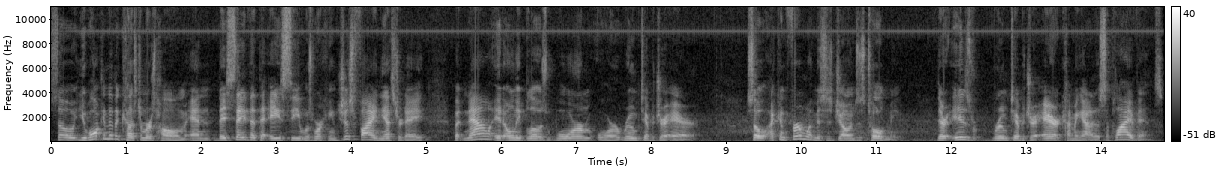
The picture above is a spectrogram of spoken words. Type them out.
So you walk into the customer's home and they say that the AC was working just fine yesterday, but now it only blows warm or room temperature air. So I confirm what Mrs. Jones has told me. There is room temperature air coming out of the supply vents.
